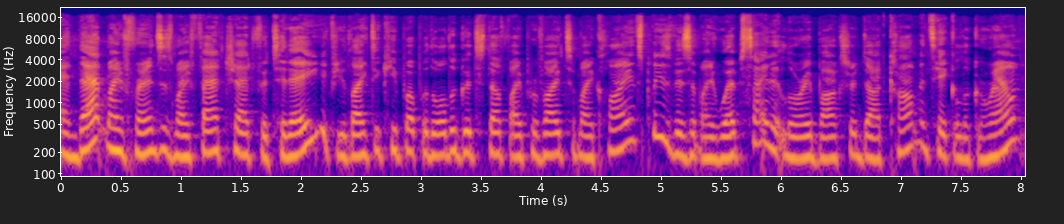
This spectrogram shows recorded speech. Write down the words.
And that, my friends, is my fat chat for today. If you'd like to keep up with all the good stuff I provide to my clients, please visit my website at loriboxer.com and take a look around.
